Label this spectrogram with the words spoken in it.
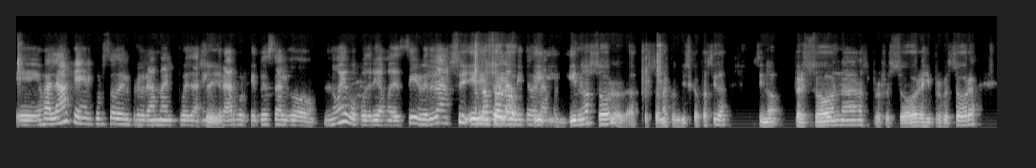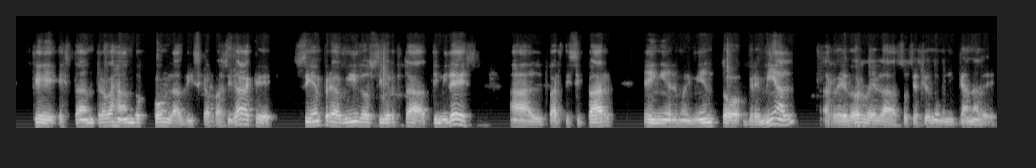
Eh, ojalá que en el curso del programa él pueda Sí. entrar, porque esto es algo nuevo, podríamos decir, ¿verdad? Sí, y no, solo, y, y no solo las personas con discapacidad, sino personas, profesores y profesoras que están trabajando con la discapacidad, que siempre ha habido cierta timidez al participar en el movimiento gremial alrededor de la Asociación Dominicana de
